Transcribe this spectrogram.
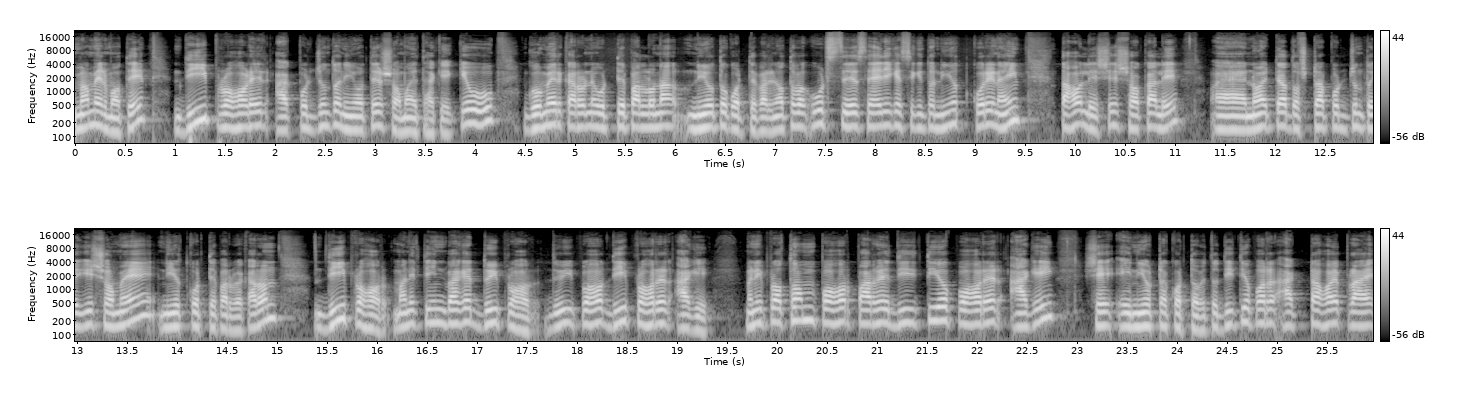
ইমামের মতে দ্বি প্রহরের আগ পর্যন্ত নিয়তের সময় থাকে। কেউ ঘুমের কারণে উঠতে পারল না নিয়ত করতে পারেন, অথবা উঠছে, সেহারি খেয়েছে কিন্তু নিয়ত করে নাই, তাহলে সে সকালে নয়টা, দশটা পর্যন্ত এই সময়ে নিয়ত করতে পারবে। কারণ দ্বিপ্রহর মানে তিন ভাগের দুই প্রহর। দুই প্রহর, দ্বিপ্রহরের আগে। মানে প্রথম প্রহর পার হয়ে দ্বিতীয় প্রহরের আগেই সে এই নিয়োগটা করতে হবে। তো দ্বিতীয় প্রহরের আগটা হয় প্রায়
